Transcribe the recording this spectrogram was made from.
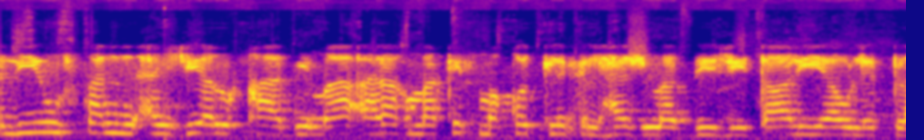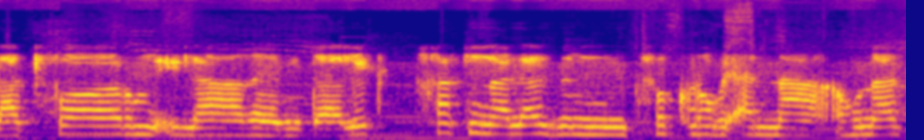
ليوصل الاجيال القادمة رغم كيف ما قلت لك الهجمة الديجيتالية والبلاتفورم إلى غير ذلك خاصنا لازم نتفكروا بأن هناك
